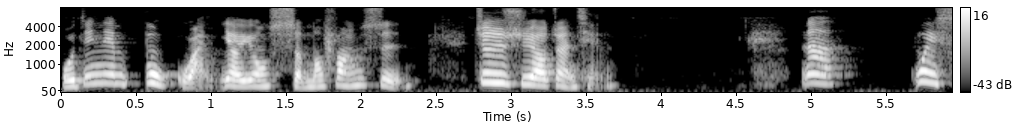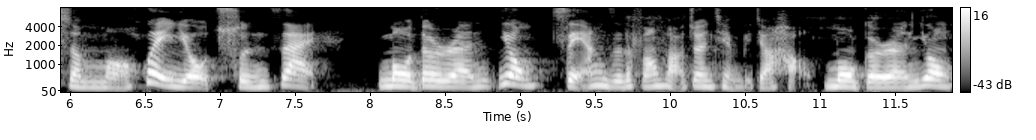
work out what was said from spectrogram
我今天不管要用什么方式，就是需要赚钱。那为什么会有存在某的人用怎样子的方法赚钱比较好，某个人用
